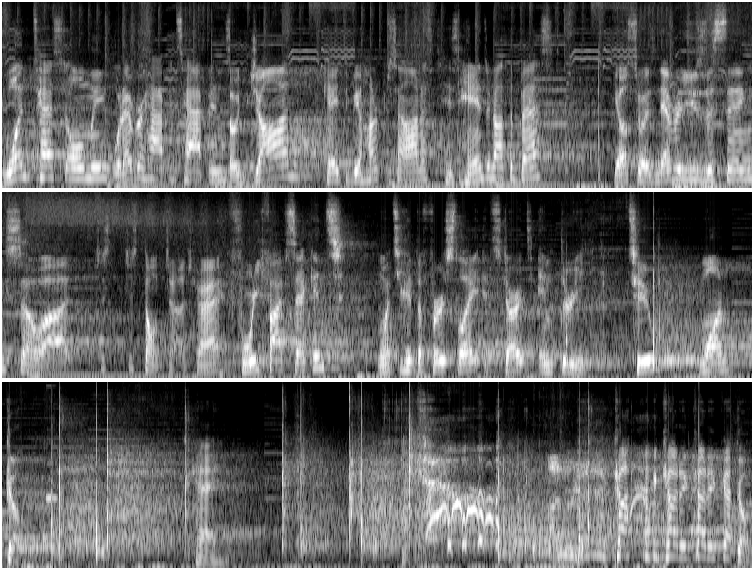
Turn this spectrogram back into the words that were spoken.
one test only, whatever happens, happens. So John, okay, to be 100% honest, his hands are not the best. He also has never used this thing, so uh, just, just don't judge, all right? 45 seconds. Once you hit the first light, it starts in three, two, one. Okay. Unreal. Cut, cut it, cut it, cut it. Go.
